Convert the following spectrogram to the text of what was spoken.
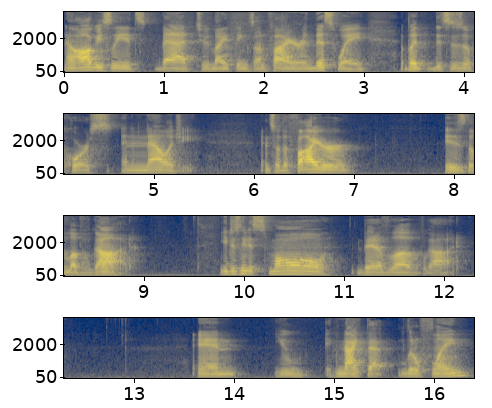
Now, obviously, it's bad to light things on fire in this way, but this is, of course, an analogy. And so the fire is the love of God. You just need a small bit of love of God. And you ignite that little flame.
